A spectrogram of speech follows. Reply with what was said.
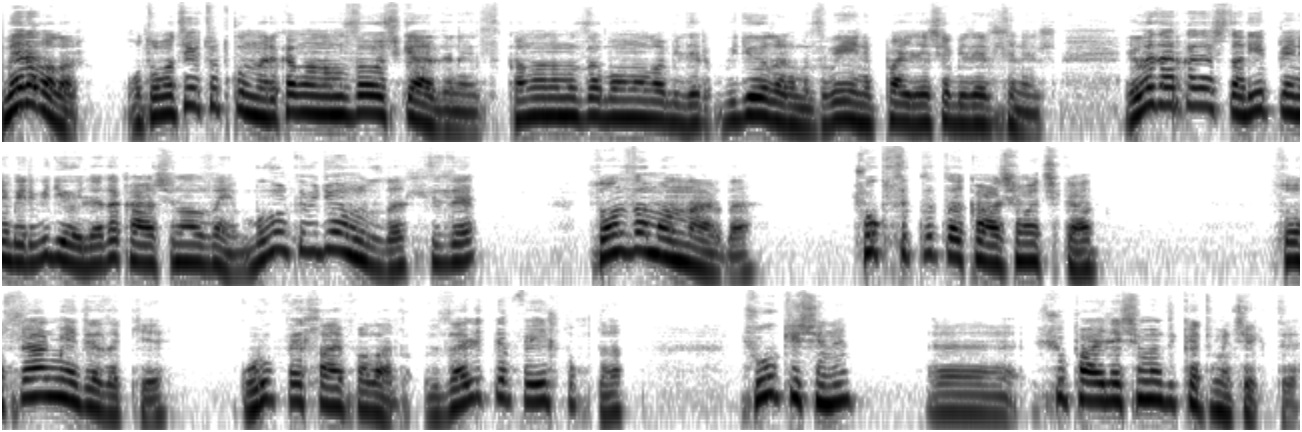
Merhabalar. Otomotiv tutkunları kanalımıza hoş geldiniz. Kanalımıza abone olabilir, videolarımızı beğenip paylaşabilirsiniz. Evet arkadaşlar yepyeni bir video ile de karşınızdayım. Bugünkü videomuzda size son zamanlarda çok sıklıkla karşıma çıkan sosyal medyadaki grup ve sayfalarda özellikle Facebook'ta çoğu kişinin eee, şu paylaşımı dikkatimi çekti.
